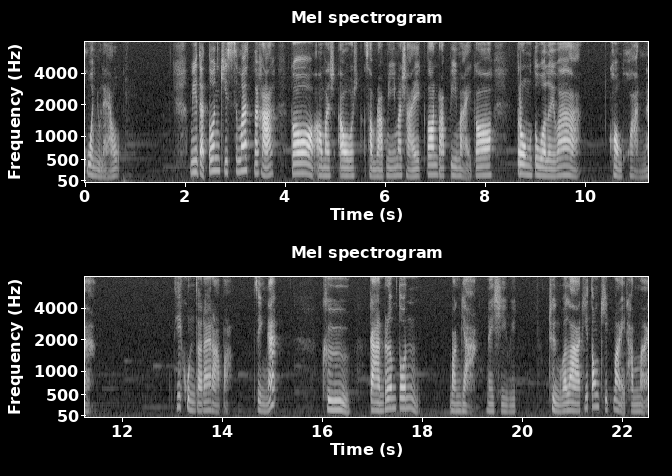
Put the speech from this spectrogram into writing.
ควรอยู่แล้ว มีแต่ต้นคริสต์มาสนะคะ ก็เอามาเอาสำรับนี้มาใช้ต้อนรับปีใหม่ก็ตรงตัวเลยว่าของขวัญน่ะที่คุณจะได้รับอะสิ่งนี้คือการเริ่มต้นบางอย่างในชีวิต ถึงเวลาที่ต้องคิดใหม่ทำใหม่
